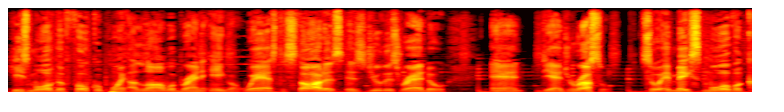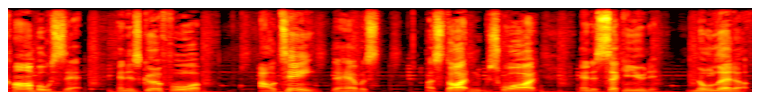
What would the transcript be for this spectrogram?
he's more of the focal point along with Brandon Ingram. Whereas the starters is Julius Randle and D'Angelo Russell. So it makes more of a combo set. And it's good for our team to have a, a starting squad and the second unit. No let up.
